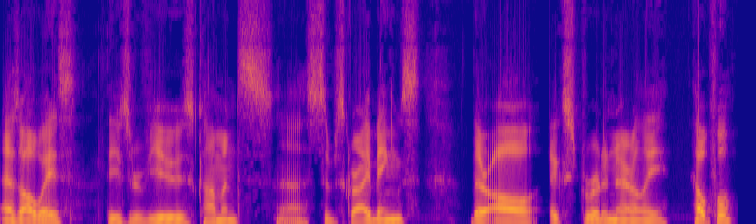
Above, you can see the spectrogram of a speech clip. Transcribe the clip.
as always, these reviews, comments, uh, subscribings, they're all extraordinarily helpful.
